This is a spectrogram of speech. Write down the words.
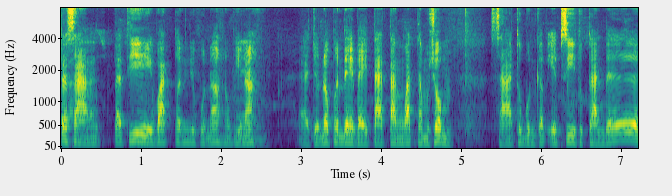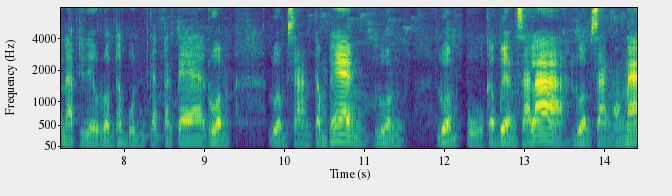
ตะสังแต่ที่วัดเพิ่นอยู่พุ่นเนาะหลวงพี่เนาะอ่าจนว่าเพิ่นได้ใบตาตั้งวัดท่านผู้ชม สาธุบุญกับ FC ทุกท่านเด้อนะครับที่ได้รวมทำบุญกันตั้งแต่ร่วมร่วมสร้างกำแพงร่วมร่วมปูกระเบื้องศาลาร่วมสร้างห้องน้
